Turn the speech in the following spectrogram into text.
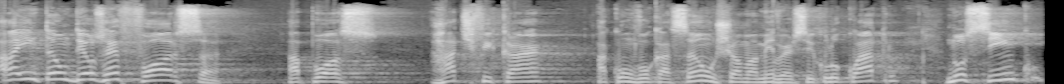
Aí então Deus reforça, após ratificar a convocação, o chamamento, versículo 4, no 5,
